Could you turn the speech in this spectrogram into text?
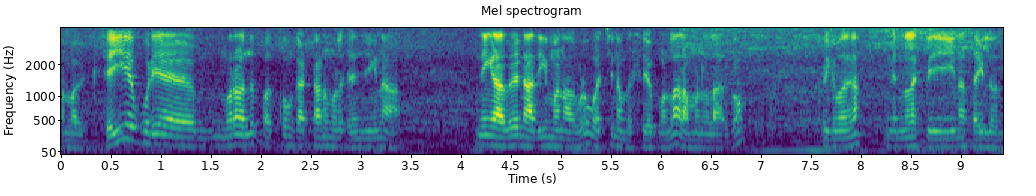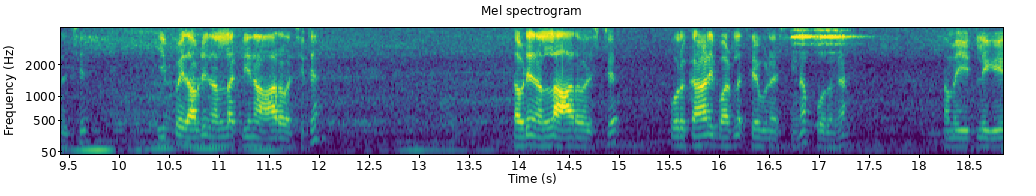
நம்ம செய்யக்கூடிய முறை வந்து பக்குவம் கரெக்டான முறையில் செஞ்சிங்கன்னா நீங்கள் அதுவே நான் அதிகமான நாள் கூட வச்சு நம்ம சேவ் பண்ணலாம். ரொம்ப நல்லாயிருக்கும். ஓகே பாருங்க. இங்கே நல்லா க்ளீனாக சைடில் வந்துச்சு. இப்போ இதை அப்படியே நல்லா க்ளீனாக ஆற வச்சுட்டு அப்படியே நல்லா ஆற வச்சுட்டு ஒரு கண்ணாடி பாட்டில் சேவ் பண்ணி வச்சிங்கன்னா போதுங்க. நம்ம இட்லிக்கு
